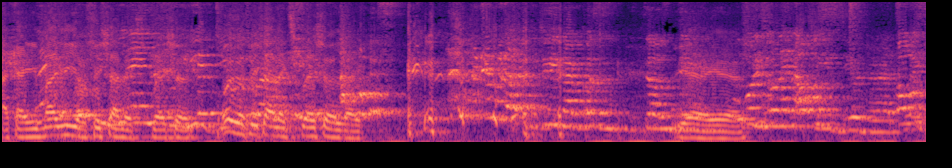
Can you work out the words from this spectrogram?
I can imagine your facial expression. What's your facial expression like? I didn't even have to do it now because it was Yeah, yeah. But it was, I was. I was,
